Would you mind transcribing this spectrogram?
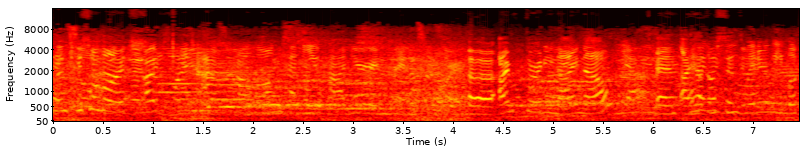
Thank you so much. I just wanted to ask how long have you had your implants for? Uh, I'm 39 now, Yeah. and I oh them gosh, you since literally look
